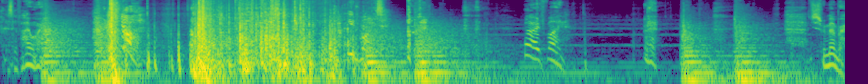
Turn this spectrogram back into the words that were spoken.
Because if I weren't... You'd what? All right, fine. Just remember,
